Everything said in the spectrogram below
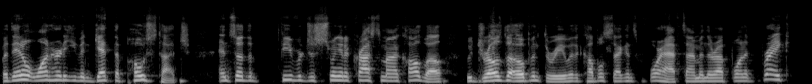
but they don't want her to even get the post touch. And so the Fever just swing it across to Maya Caldwell, who drills the open three with a couple seconds before halftime, and they're up one at break,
